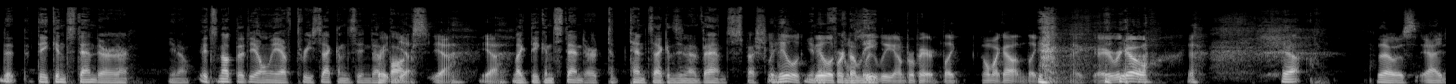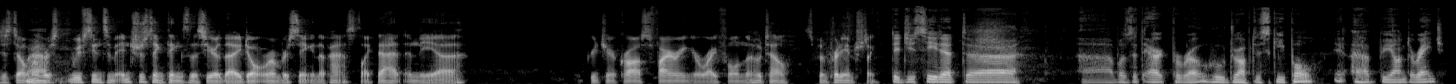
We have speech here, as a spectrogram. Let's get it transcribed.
that they can stand there, you know, it's not that they only have three seconds in that right, box. yes, yeah, yeah. Like they can stand there t- 10 seconds in advance, especially, And they look you they know, look for the completely unprepared. Like, oh my god, like, like, here we go. Yeah. That was yeah. I just don't Wow. remember. We've seen some interesting things this year that I don't remember seeing in the past, like that and the uh, reaching across, firing your rifle in the hotel. It's been pretty interesting. Did you see that, uh, uh, was it Eric Perrot who dropped his ski pole uh, beyond the range?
